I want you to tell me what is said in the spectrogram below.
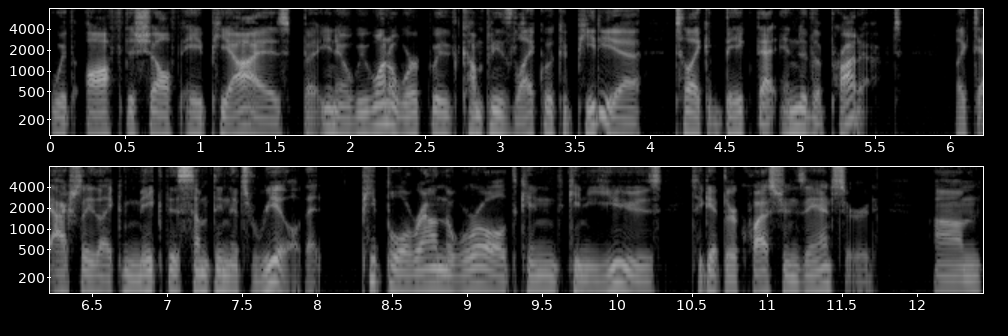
with off the shelf APIs, but you know, we want to work with companies like Wikipedia to like bake that into the product, like to actually like make this something that's real that people around the world can can use to get their questions answered. Um,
